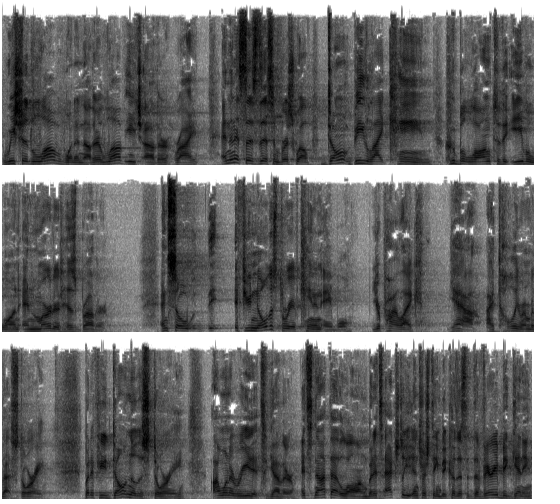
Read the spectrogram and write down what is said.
we should love one another, love each other, right? And then it says this in verse 12 don't be like Cain, who belonged to the evil one and murdered his brother. And so if you know the story of Cain and Abel, you're probably like, yeah, I totally remember that story. But if you don't know the story, I want to read it together. It's not that long, but it's actually interesting because it's at the very beginning.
